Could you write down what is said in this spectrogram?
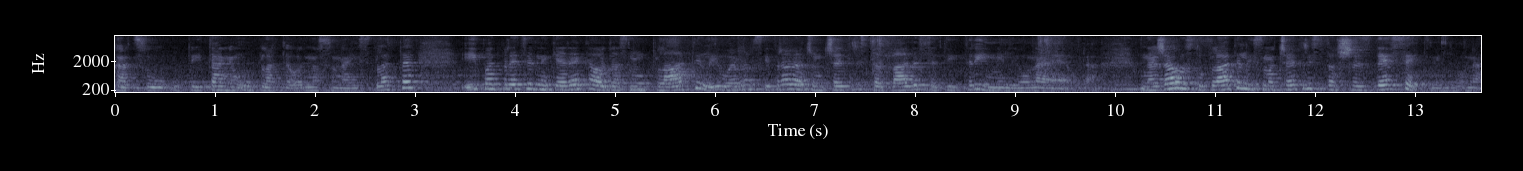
kad su u pitanju uplate odnosu na isplate i potpredsjednik je rekao da smo uplatili u europski proračun 423 milijuna eura. Nažalost, uplatili smo 460 milijuna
